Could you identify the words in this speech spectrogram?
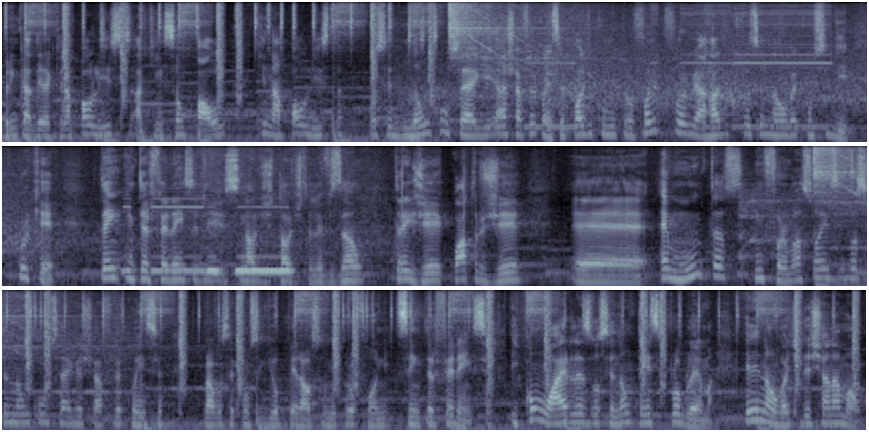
brincadeira aqui na Paulista, aqui em São Paulo, que na Paulista você não consegue achar frequência. Você pode ir com o microfone que for via rádio que você não vai conseguir. Por quê? Tem interferência de sinal digital de televisão, 3G, 4G, é, é, muitas informações e você não consegue achar frequência para você conseguir operar o seu microfone sem interferência. E com o wireless você não tem esse problema, ele não vai te deixar na mão.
